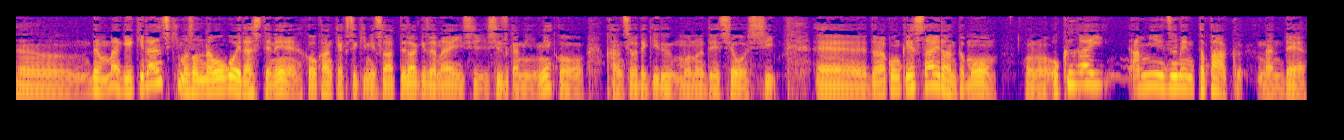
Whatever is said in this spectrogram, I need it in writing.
うん。でもまあ劇団四季もそんな大声出してね、こう観客席に座ってるわけじゃないし、静かにね、こう、鑑賞できるものでしょうし、えー、ドラゴンクエストアイランドも、この屋外アミューズメントパークなんで、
